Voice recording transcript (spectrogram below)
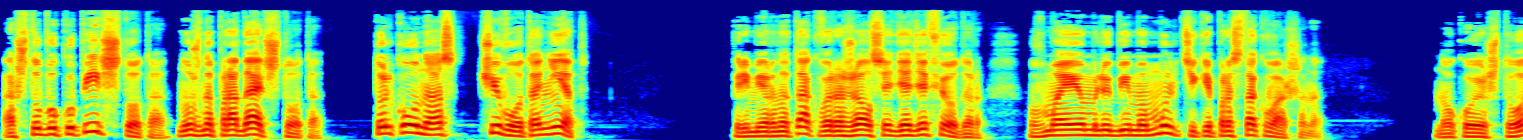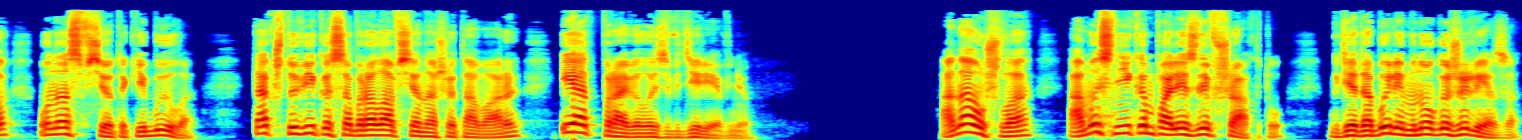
«А чтобы купить что-то, нужно продать что-то. Только у нас чего-то нет». Примерно так выражался дядя Федор в моем любимом мультике «Простоквашино». Но кое-что у нас все-таки было, так что Вика собрала все наши товары и отправилась в деревню. Она ушла, а мы с Ником полезли в шахту — где добыли много железа,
